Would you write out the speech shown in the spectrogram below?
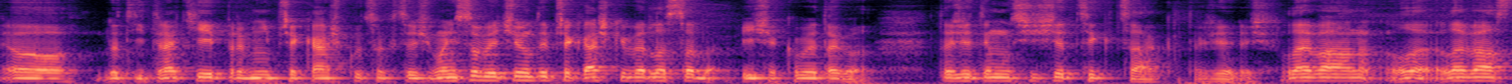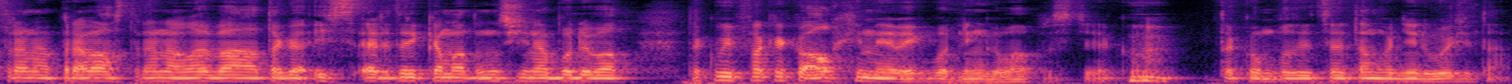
jo, do té trati, první překážku, co chceš. Oni jsou většinou ty překážky vedle sebe, víš, jako by takhle. Takže ty musíš jet cikcak, takže jdeš levá, le, levá strana, pravá strana, levá, tak i s airtrikama to musíš nabodovat. Takový fakt jako alchymie wakeboardingová prostě, jako hmm. ta kompozice je tam hodně důležitá.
